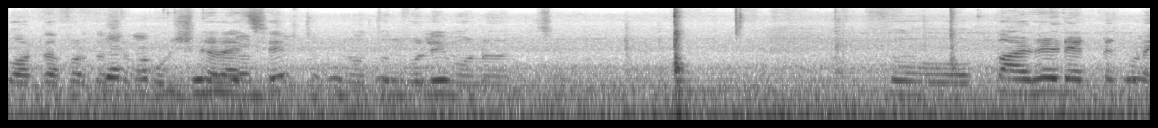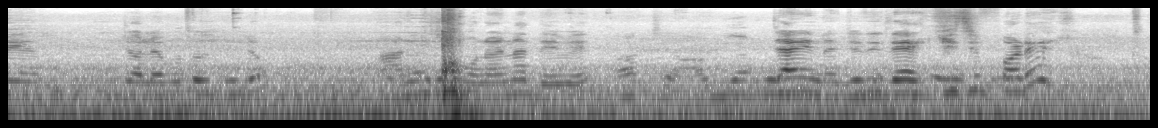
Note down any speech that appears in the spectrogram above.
পর্দা ফর্দা সব পরিষ্কার আছে। নতুন বলেই মনে হচ্ছে। তো পার হেড একটা করে জলের বোতল দিল। আর কিছু মনে হয় না দেবে। জানি না যদি দেয় কিছু পরে তো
